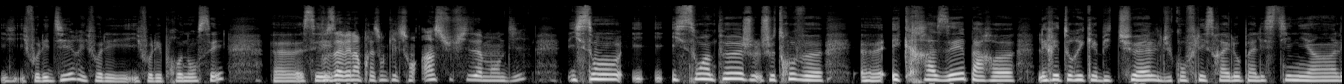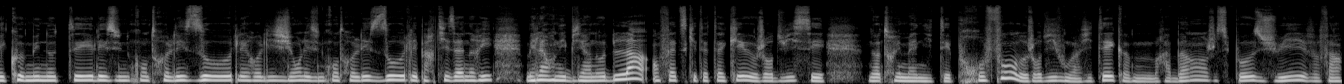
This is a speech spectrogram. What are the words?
il faut les dire, il faut les, il faut les prononcer. Vous avez l'impression qu'ils sont insuffisamment dits? Ils sont, ils sont un peu, je, trouve, écrasés par les rhétoriques habituelles du conflit israélo-palestinien, les communautés les unes contre les autres, les religions les unes contre les autres, les partisaneries. Mais là, on est bien au-delà. En fait, ce qui est attaqué aujourd'hui, c'est notre humanité profonde. Aujourd'hui, vous m'invitez comme rabbin, je suppose, juive, enfin,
